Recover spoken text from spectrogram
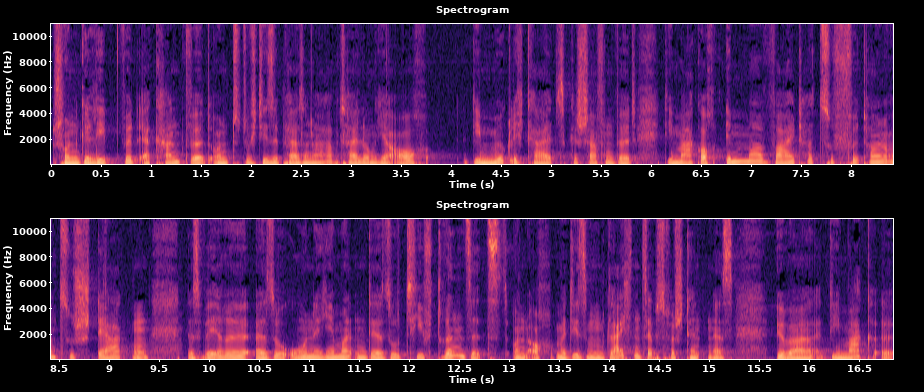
schon gelebt wird, erkannt wird und durch diese Personalabteilung ja auch die Möglichkeit geschaffen wird, die Marke auch immer weiter zu füttern und zu stärken. Das wäre also ohne jemanden, der so tief drin sitzt und auch mit diesem gleichen Selbstverständnis über die Marke äh,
